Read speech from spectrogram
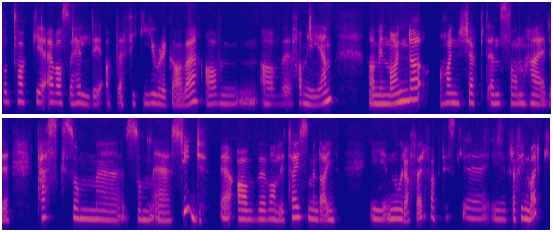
fått tak i Jeg var så heldig at jeg fikk julegave av, av familien, av min mann, da. Han kjøpte en sånn her pesk som, eh, som er sydd Eh, av vanlig tøy, som er da i, i nordafor, faktisk, eh, i, fra Finnmark.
